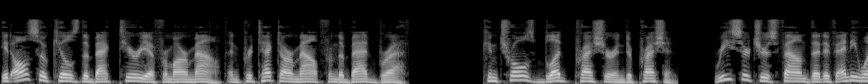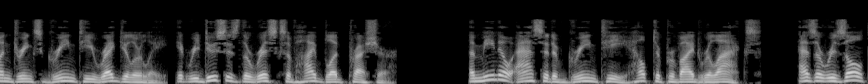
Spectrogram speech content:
It also kills the bacteria from our mouth and protect our mouth from the bad breath. Controls blood pressure and depression. Researchers found that if anyone drinks green tea regularly, it reduces the risks of high blood pressure. Amino acid of green tea help to provide relax. As a result,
